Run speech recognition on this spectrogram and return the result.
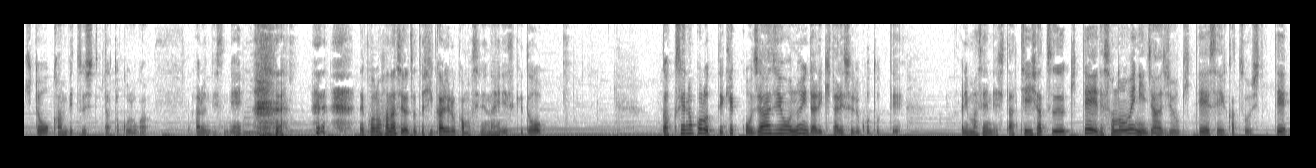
人を鑑別してたところがあるんですね。でこの話はちょっと惹かれるかもしれないですけど学生の頃って結構ジャージを脱いだり着たりすることってありませんでした。T シャツ着てでその上にジャージを着て生活をしてて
